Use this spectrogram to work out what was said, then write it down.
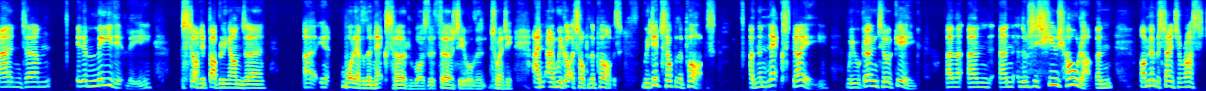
and um, it immediately started bubbling under uh, you know, whatever the next hurdle was, the 30 or the 20. And, and we got a top of the pops. We did top of the pops. And the next day, we were going to a gig and, and, and there was this huge hold up. And I remember saying to Russ,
